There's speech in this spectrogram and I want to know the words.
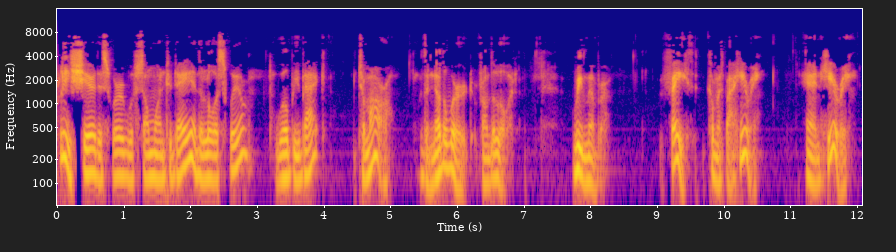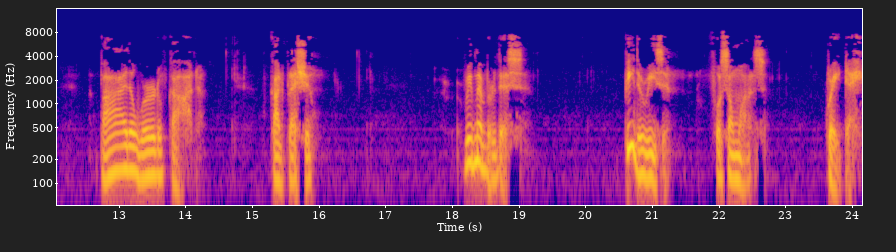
Please share this word with someone today, and the Lord's will. We'll be back tomorrow with another word from the Lord. Remember, faith cometh by hearing, and hearing by the word of God. God bless you remember this. Be the reason for someone's great day.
